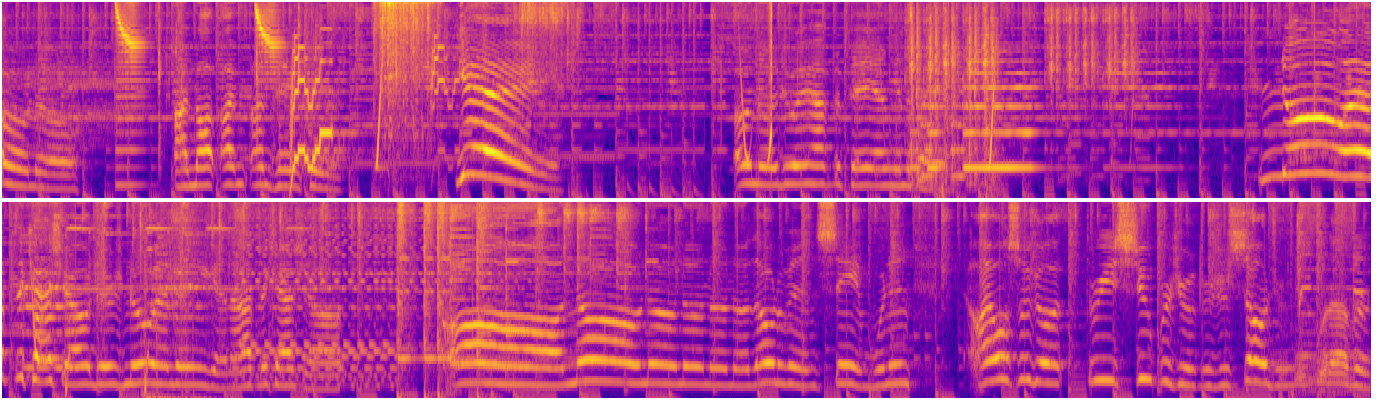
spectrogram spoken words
oh no. I'm not, I'm, I'm paying. Yay! Oh no, do I have to pay? I'm gonna pay. No, I have to cash out. There's no paying again. I have to cash out. Oh, no, no, no, no, no. That would have been insane. Winning. I also got three super jokers or cell jokers, whatever.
